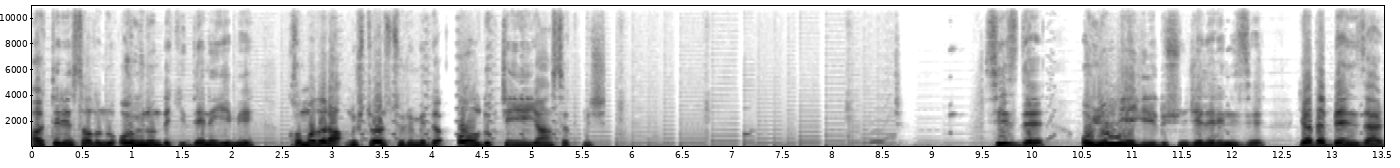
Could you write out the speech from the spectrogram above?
Atari salonu oyunundaki deneyimi Commodore 64 sürümü de oldukça iyi yansıtmış. Siz de oyunla ilgili düşüncelerinizi ya da benzer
